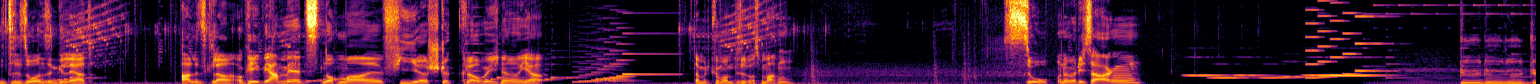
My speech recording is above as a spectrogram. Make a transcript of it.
Die Tresoren sind geleert. Alles klar. Okay, wir haben jetzt nochmal vier Stück, glaube ich, ne? Ja. Damit können wir ein bisschen was machen. So, und dann würde ich sagen... Du, du, du, du.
